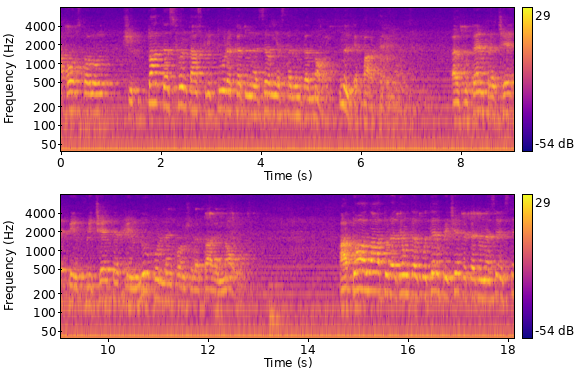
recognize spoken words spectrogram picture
Apostolul și toată Sfânta Scriptură că Dumnezeu este lângă noi, nu-i departe de noi. Îl putem pricepe prin lucrurile înconjurătoare nouă. A doua latură de unde îl putem pricepe pe Dumnezeu este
